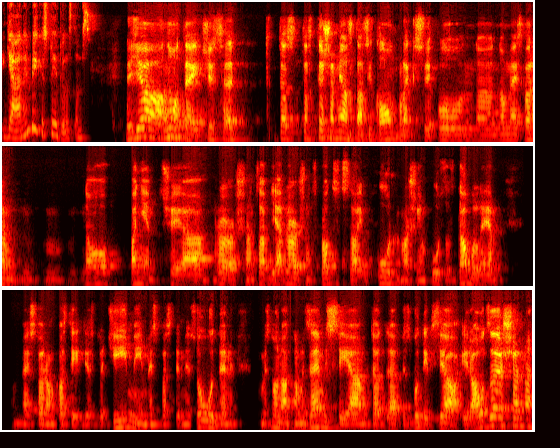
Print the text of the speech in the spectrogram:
Jā, nebija kas piebilstams. Jā, noteikti. Šis, tas, tas tiešām jāstāsta kompleksi, un nu, mēs varam nu, paņemt šajā ražošanas apģērba ražošanas procesā jebkuru no šiem puzles gabaliem Mēs varam paskatīties to ķīmiju, mēs paskatāmies ūdeni, mēs nonākam līdz emisijām. Tad eh, pēc būtības jā, ir audzēšana,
